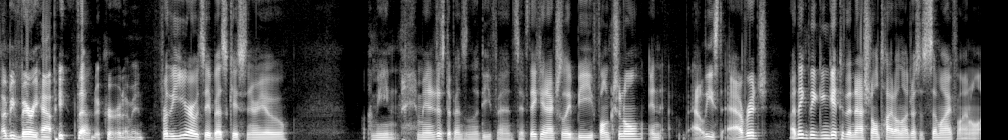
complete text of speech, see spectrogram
I'd be very happy if that occurred. I mean, For the year, I would say best case scenario. I mean, man, it just depends on the defense. If they can actually be functional and at least average, I think they can get to the national title, not just a semifinal.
